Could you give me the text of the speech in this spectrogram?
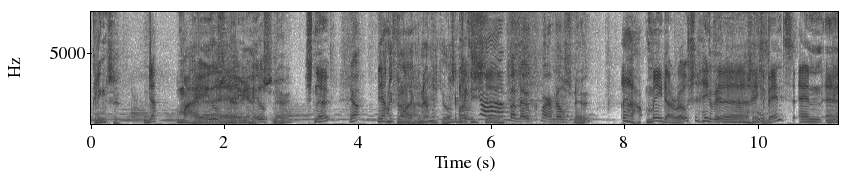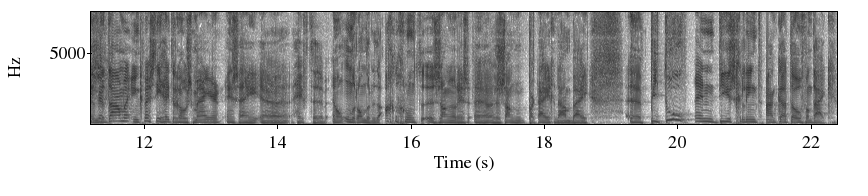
Nou, klinkt ze. Ja, maar... Heel eh, sneu, eh, heel sneu. Sneu? Ja. Ja, Ik vind het een lekker nummertje hoor. Ze Maar klinkt, het is, ja, eh, wel leuk, maar wel sneu. Ja, Meda Rose heet, eh, heet de band. En eh, Wie de dame in kwestie heet Roos Meijer. En zij eh, heeft eh, onder andere de achtergrondzangeres eh, zangpartij gedaan bij eh Pitou. En die is gelinkt aan Cato van Dijk.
